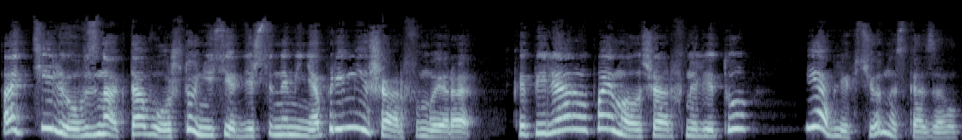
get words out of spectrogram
Аттилио в знак того, что не сердишься на меня, прими шарф мэра. Капилляро поймал шарф на лету и облегченно сказал.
